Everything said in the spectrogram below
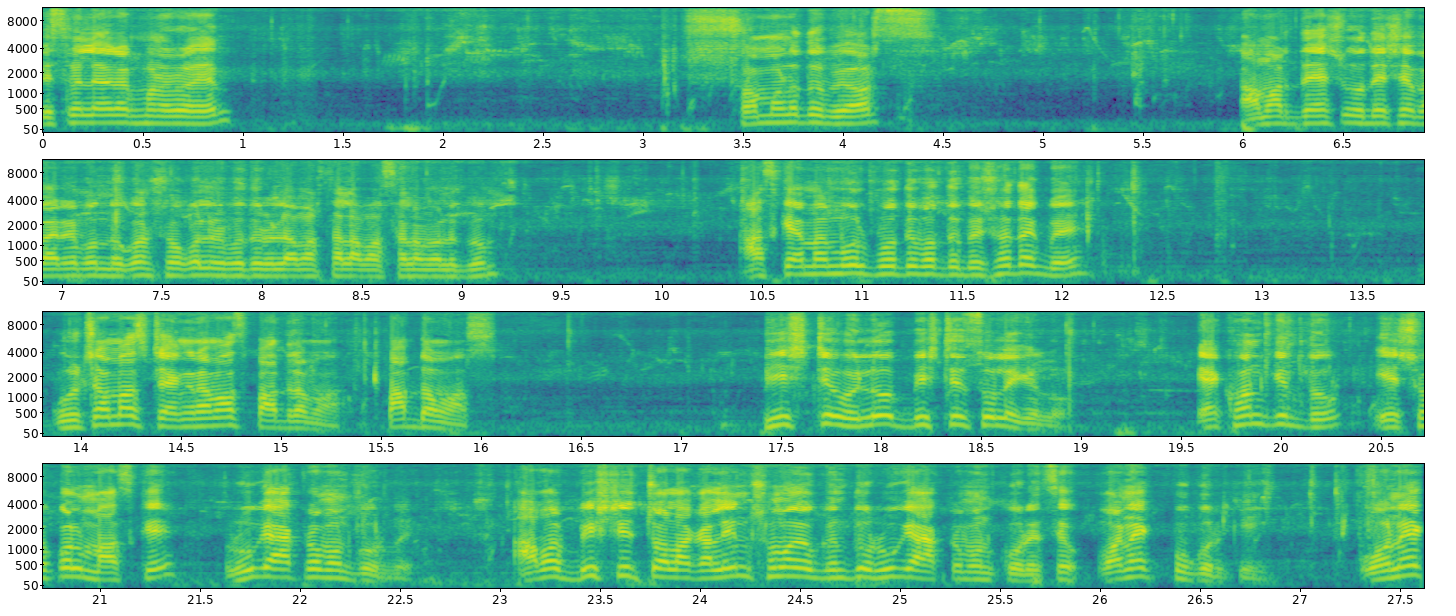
বিসমিল্লাহির রহমানির রহিম। সম্মানিত ভিউয়ার্স আমার দেশ ও দেশে বাইরের বন্ধুগণ, সকলের প্রতি রইল আমার সালাম, আসসালামু আলাইকুম। আজকে আমার মূল প্রতিবদ্ধ বিষয় থাকবে গুলশা মাছ, ট্যাংরা মাছ, পাবদা মাছ পাবদা মাছ। বৃষ্টি হইল, বৃষ্টি চলে গেল। এখন কিন্তু এ সকল মাছকে রোগে আক্রমণ করবে। আবার বৃষ্টির চলাকালীন সময়ও কিন্তু রোগে আক্রমণ করেছে অনেক পুকুরকেই অনেক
